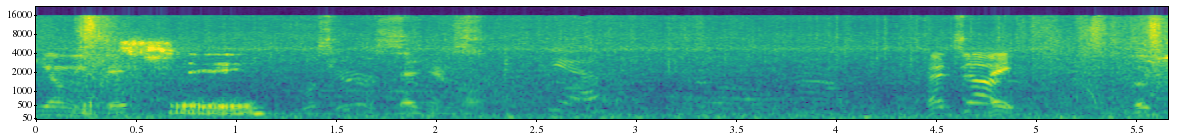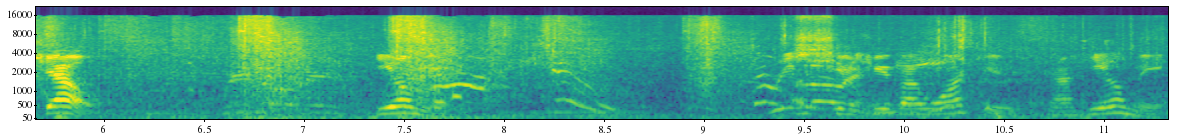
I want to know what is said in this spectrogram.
heal me, bitch. Let's bitch. see. That didn't work. Heads up. Hey, Rochelle. Heal me. I'll shoot you Reloading. if I want to. Now heal me.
